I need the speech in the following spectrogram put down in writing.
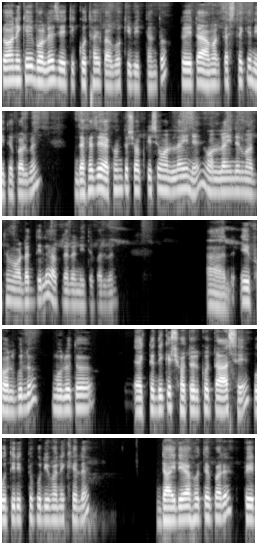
তো অনেকেই বলে যে এটি কোথায় পাবো কি বৃত্তান্ত? তো এটা আমার কাছ থেকে নিতে পারবেন। দেখা যায় এখন তো সব কিছু অনলাইনে অনলাইনের মাধ্যমে অর্ডার দিলে আপনারা নিতে পারবেন। আর এই ফলগুলো মূলত একটা দিকে সতর্কতা আছে, অতিরিক্ত পরিমাণে খেলে ডায়রিয়া হতে পারে, পেট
